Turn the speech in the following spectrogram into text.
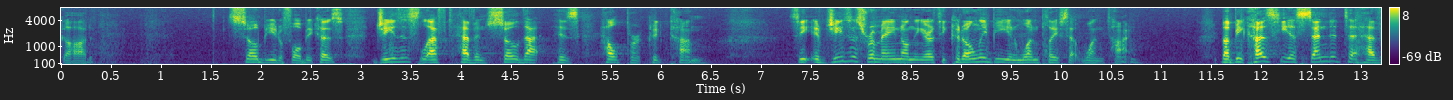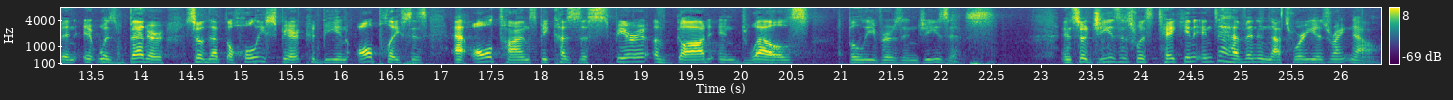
God so beautiful because Jesus left heaven so that his helper could come. See, if Jesus remained on the earth, he could only be in one place at one time. But because he ascended to heaven, it was better so that the Holy Spirit could be in all places at all times because the Spirit of God indwells believers in Jesus. And so Jesus was taken into heaven, and that's where he is right now.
